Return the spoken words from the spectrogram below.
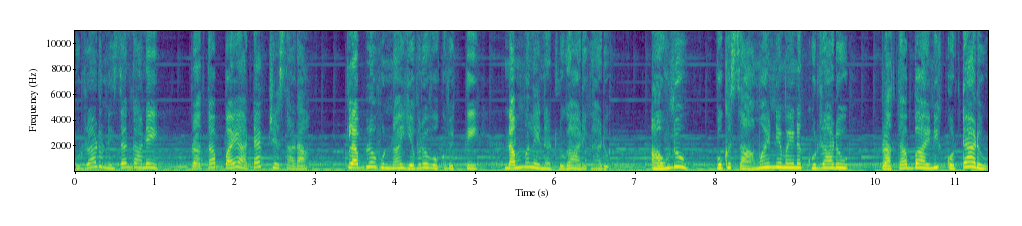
కుర్రాడు నిజంగానే ప్రతాప్ పై అటాక్ చేశాడా? క్లబ్లో ఉన్న ఎవరో ఒక వ్యక్తి నమ్మలేనట్లుగా అడిగాడు. అవును ఒక సామాన్యమైన కుర్రాడు ప్రతాబ్బాయిని కొట్టాడు.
